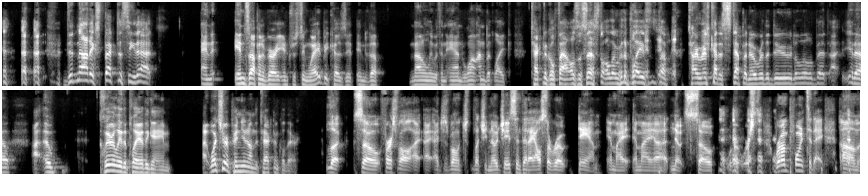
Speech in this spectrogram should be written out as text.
did not expect to see that, and it ends up in a very interesting way because it ended up not only with an and one, but like technical fouls assessed all over the place and stuff. Tyrese kind of stepping over the dude a little bit. I, you know, I, clearly the play of the game. Uh, What's your opinion on the technical there? Look, so first of all, I, I just won't let you know, Jason, that I also wrote "damn" in my in my uh, notes. So we're, we're we're on point today. Um,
